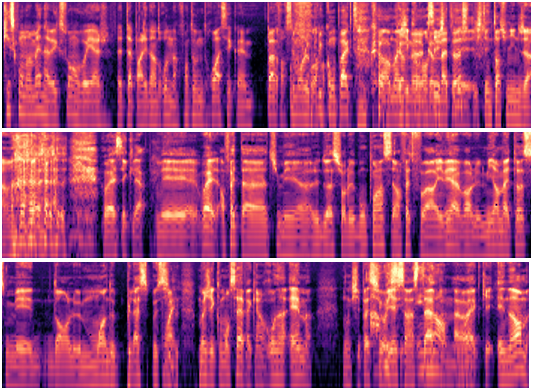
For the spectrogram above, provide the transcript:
Qu'est-ce qu'on emmène avec soi en voyage Là, tu as parlé d'un drone, d'un Phantom 3, c'est quand même pas forcément le plus compact comme, moi, j'ai euh, commencé, matos. J'étais une tortue ninja. Hein. ouais, c'est clair. Mais ouais, en fait, tu mets euh, le doigt sur le bon point. C'est en fait, faut arriver à avoir le meilleur matos, mais dans le moins de place possible. Moi, j'ai commencé avec un Ronin M. Donc, je sais pas si ah vous voyez, c'est un stab ah qui est énorme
